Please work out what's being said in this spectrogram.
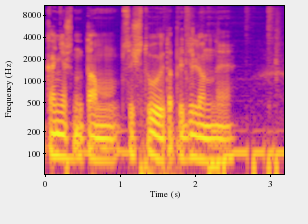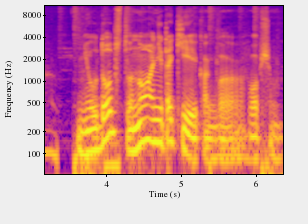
конечно, там существуют определенные неудобства, но они такие, как бы, в общем,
